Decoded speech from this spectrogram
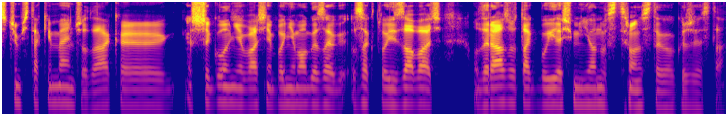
z czymś takim męczą, tak? E, szczególnie właśnie, bo nie mogę za, zaktualizować od razu, tak, bo ileś milionów stron z tego korzysta.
